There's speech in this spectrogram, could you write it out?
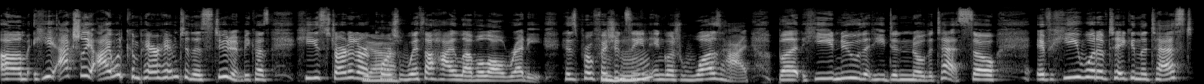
um he actually I would compare him to this student because he started our Yeah. course with a high level already. His proficiency Mm-hmm. in English was high, but he knew that he didn't know the test. So if he would have taken the test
